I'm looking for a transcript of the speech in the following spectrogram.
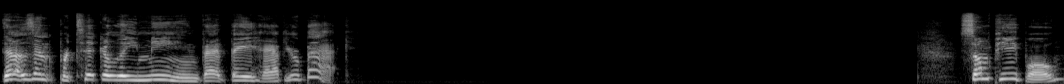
doesn't particularly mean that they have your back. Some people,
